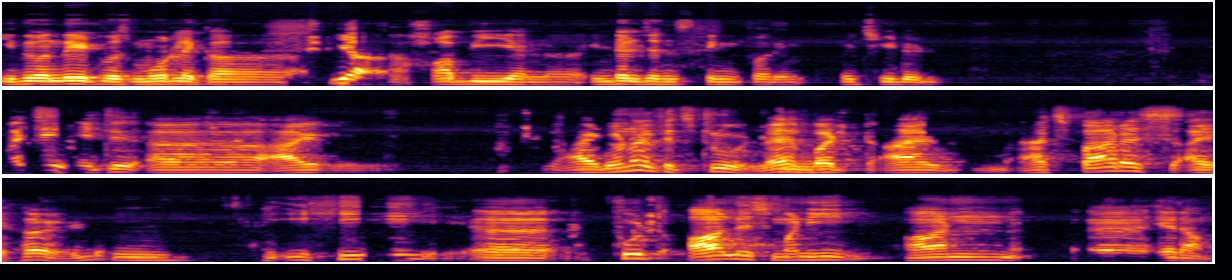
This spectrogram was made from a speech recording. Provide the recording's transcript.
இது வந்து it was more like a. Hobby and intelligence thing for him which he did Actually, it uh, I I don't know if it's true, இல்ல, Mm. but I as far as I heard, Mm. he uh, put all his money on uh, Hiram.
